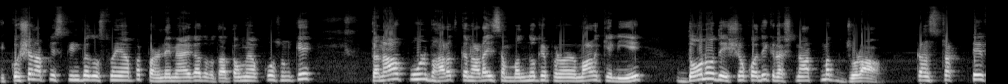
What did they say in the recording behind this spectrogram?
एक क्वेश्चन आपकी स्क्रीन पर दोस्तों यहाँ पर पढ़ने में आएगा तो बताता हूँ मैं आपको सुन के। तनावपूर्ण भारत कनाडाई संबंधों के पुनर्निर्माण के लिए दोनों देशों को अधिक रचनात्मक जुड़ाव कंस्ट्रक्टिव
